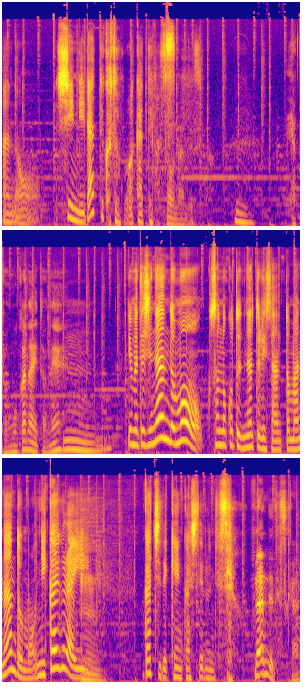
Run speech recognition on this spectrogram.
あの真理だってことも分かってます。そうなんですよ。うん。やっぱ動かないとね。う、ん、でも私何度もそのことで名取さんと、まあ、何度も2回ぐらいうん。ガチで喧嘩してるんですよ。なんでですか？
